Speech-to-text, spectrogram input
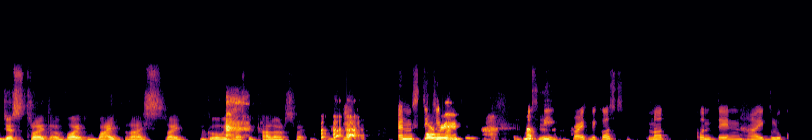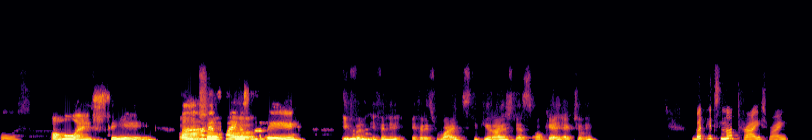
just try to avoid white rice, right? Go with rice with colors, right? Yeah. And sticky rice must yeah. be, right? Because not contain high glucose. Oh, I see. Oh, ah, so, that's why uh, even even if it is white sticky rice, that's okay actually. But it's not rice, right?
